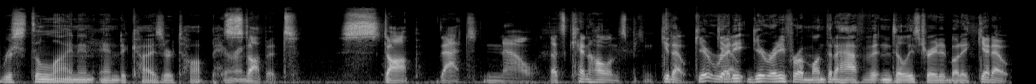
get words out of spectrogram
ristolainen and DeKeyser top pairing Stop it. Stop that now. That's Ken Holland speaking. Get out. get ready out. get ready for a month and a half of it until he's traded buddy Get out.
